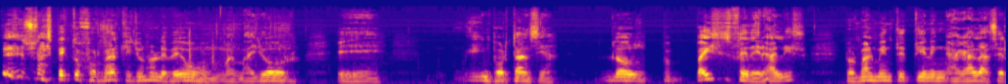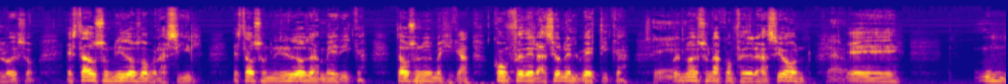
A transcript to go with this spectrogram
Ese es un aspecto formal que yo no le veo ma- mayor eh, importancia. Los países federales normalmente tienen a gala hacerlo eso. Estados Unidos o Brasil, Estados Unidos de América, Estados Unidos mexicano, Confederación Helvética. Sí. Pues no es una confederación. Claro. Eh, mm,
